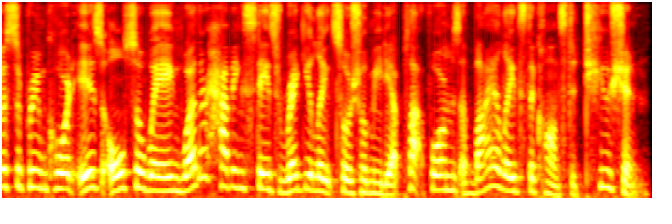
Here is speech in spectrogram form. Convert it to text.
U.S. Supreme Court is also weighing whether having states regulate social media platforms violates the Constitution.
